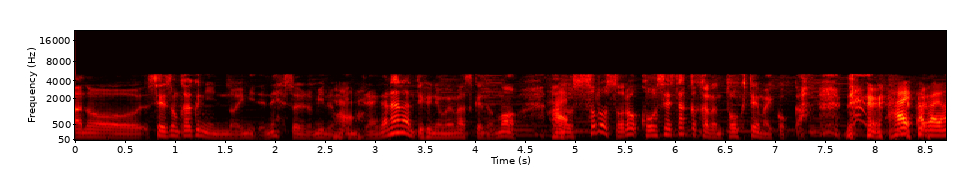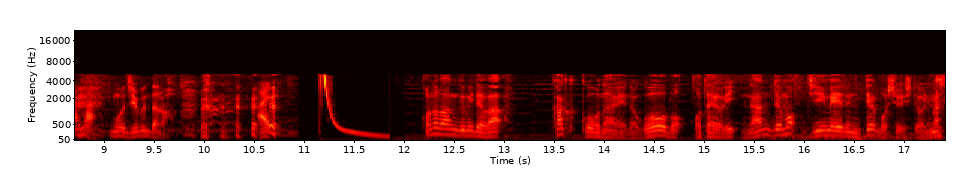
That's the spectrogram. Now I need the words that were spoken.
あ、あの、生存確認の意味でね、そういうの見るのもいいんじゃないかな、なんていうふうに思いますけども、はいあの、そろそろ構成作家からのトークテーマいこうか。ではい、わかりました。もう十分だろ。はい。この番組では各コーナーへのご応募お便り何でも G メールにて募集しております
